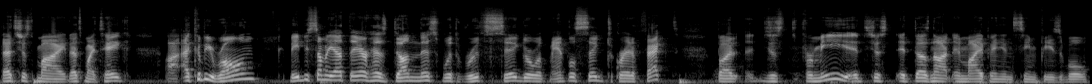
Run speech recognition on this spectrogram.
That's just my that's my take. I, I could be wrong. Maybe somebody out there has done this with Ruth Sig or with Mantle Sig to great effect, but just for me, it's just it does not, in my opinion, seem feasible.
